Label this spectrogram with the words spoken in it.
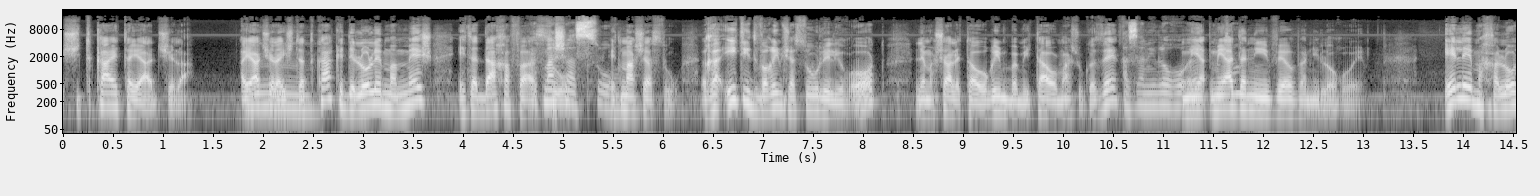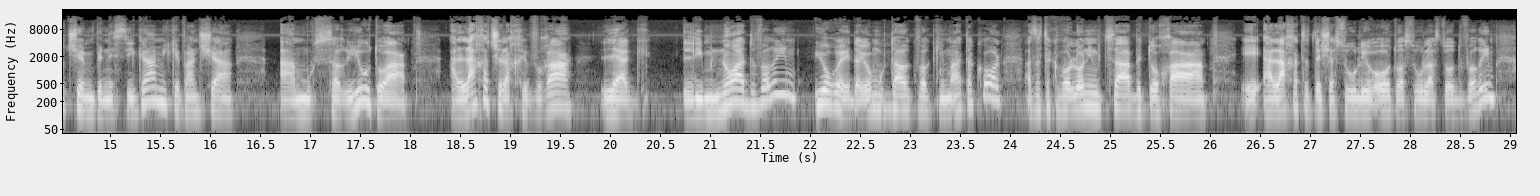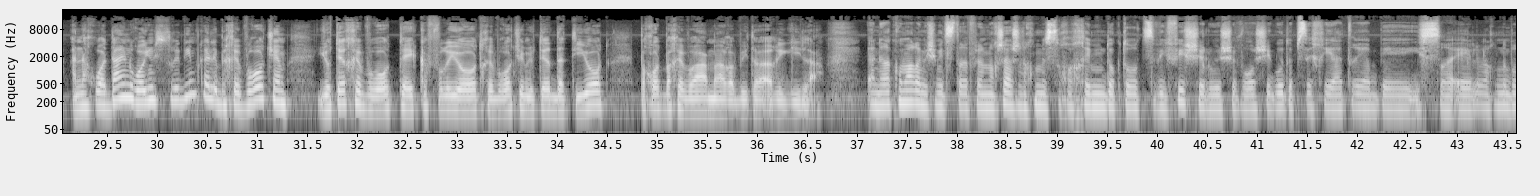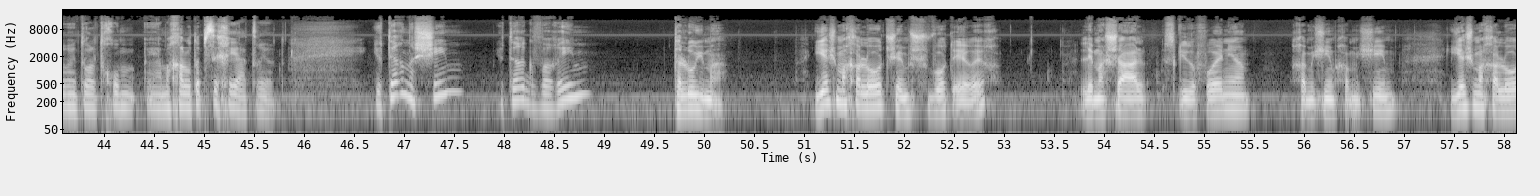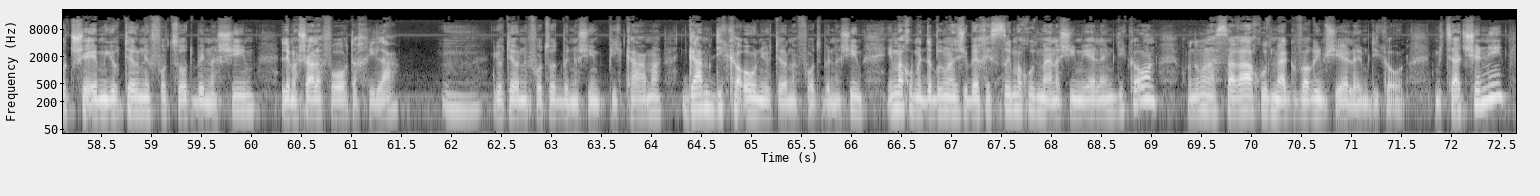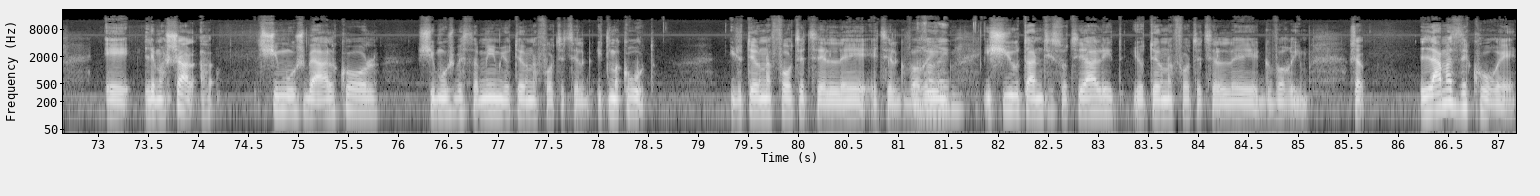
שיתקה את היד שלה. היד שלה השתתקה כדי לא לממש את הדחף האסור. מה שאסור. את מה שאסור. ראיתי דברים שאסור לי לראות, למשל את ההורים במיטה או משהו כזה. אז אני לא רואה? מיד אני עיוור ואני לא רואה. אלה מחלות שהן בנסיגה מכיוון שהמוסריות או הלחץ של החברה להג... למנוע דברים יורד. היום מותר כבר כמעט הכל, אז אתה כבר לא נמצא בתוך ה... אה, הלחץ הזה שאסור לראות או אסור לעשות דברים. אנחנו עדיין רואים שרידים כאלה בחברות שהן יותר חברות אה, כפריות, חברות שהן יותר דתיות, פחות בחברה המערבית הרגילה. אני רק אומר למי שמצטרף אלינו עכשיו, שאנחנו משוחחים עם דוקטור צבי פישל, הוא יושב ראש איגוד הפסיכיאטריה בישראל, ואנחנו מדברים איתו על תחום אה, המחלות הפסיכיאטריות. יותר נשים, יותר גברים, תלוי מה. יש מחלות שהן שוות ערך, למשל סקיזופרניה, 50-50. יש מחלות שהן יותר נפוצות בנשים, למשל הפרעות אכילה, יותר נפוצות בנשים פי כמה, גם דיכאון יותר נפוץ בנשים. אם אנחנו מדברים על זה שבערך 20% מהנשים יהיה להם דיכאון, אנחנו מדברים על 10% מהגברים שיהיה להם דיכאון. מצד שני, אה, למשל, שימוש באלכוהול, שימוש בסמים יותר נפוץ אצל התמכרות. יותר נפוץ אצל, אה, אצל גברים. גברים. אישיות אנטי-סוציאלית יותר נפוץ אצל אה, גברים. עכשיו, למה זה קורה?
